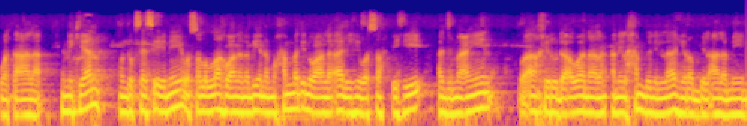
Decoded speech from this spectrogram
wa taala. Demikian untuk sesi ini wasallallahu ala nabiyyina Muhammadin wa ala alihi wa sahbihi ajma'in wa akhiru da'wana alhamdulillahi rabbil alamin.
